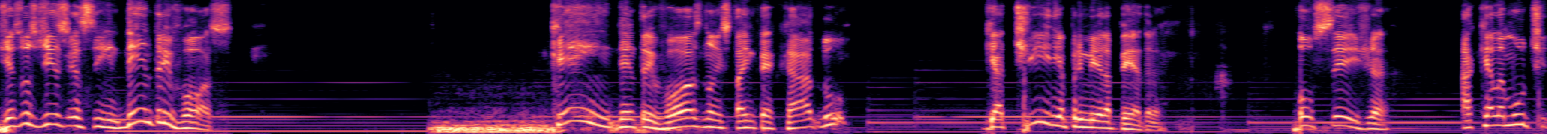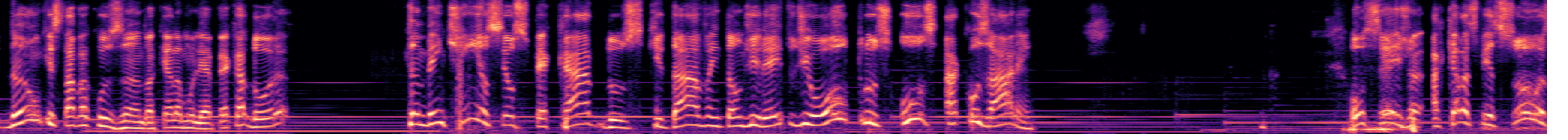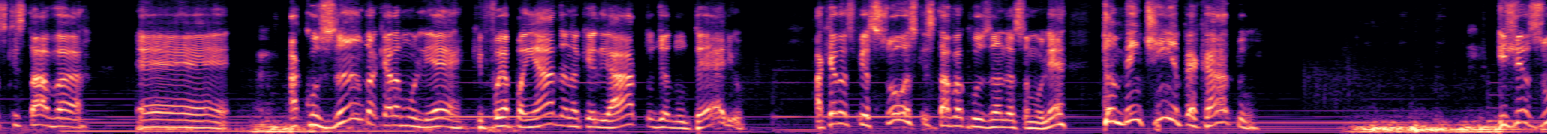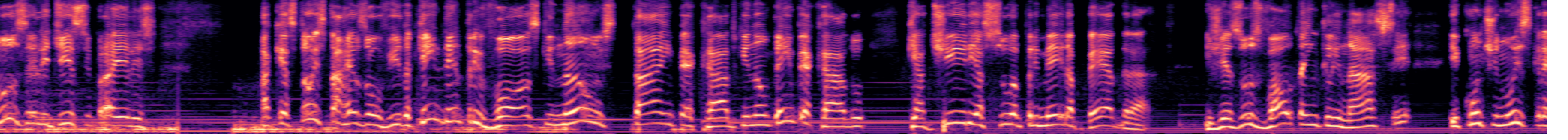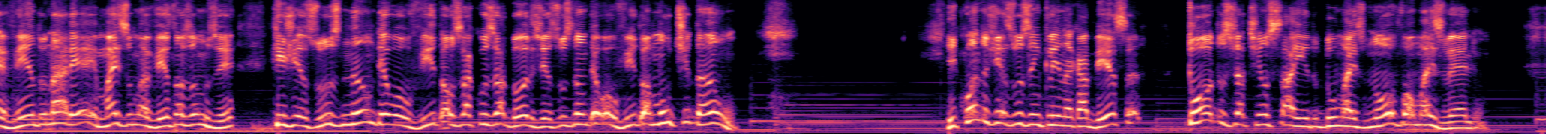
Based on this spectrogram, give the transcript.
Jesus disse assim: dentre vós, quem dentre vós não está em pecado, que atire a primeira pedra. Ou seja, aquela multidão que estava acusando aquela mulher pecadora também tinha os seus pecados que dava então direito de outros os acusarem. Ou seja, aquelas pessoas que estavam é, acusando aquela mulher que foi apanhada naquele ato de adultério, aquelas pessoas que estavam acusando essa mulher também tinha pecado. E Jesus ele disse para eles: a questão está resolvida. Quem dentre vós que não está em pecado, que não tem pecado, que atire a sua primeira pedra. E Jesus volta a inclinar-se e continua escrevendo na areia. Mais uma vez, nós vamos ver que Jesus não deu ouvido aos acusadores, Jesus não deu ouvido à multidão. E quando Jesus inclina a cabeça, todos já tinham saído, do mais novo ao mais velho.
